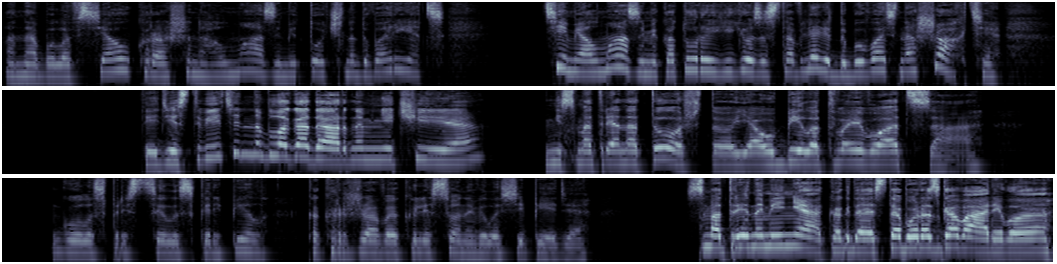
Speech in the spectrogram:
Она была вся украшена алмазами, точно дворец. Теми алмазами, которые ее заставляли добывать на шахте. «Ты действительно благодарна мне, Чия, несмотря на то, что я убила твоего отца?» Голос Присциллы скрипел, как ржавое колесо на велосипеде. «Смотри на меня, когда я с тобой разговариваю!»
